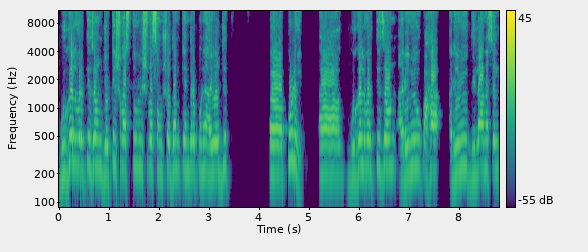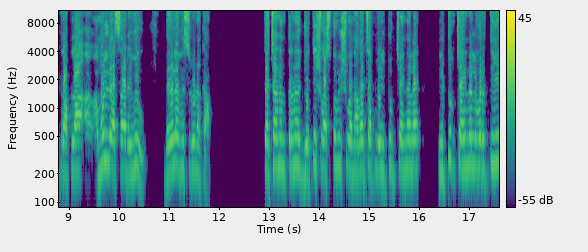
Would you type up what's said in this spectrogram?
गुगल वरती जाऊन ज्योतिष वास्तू विश्व संशोधन केंद्र पुणे आयोजित पुणे गुगल वरती जाऊन रिव्ह्यू पहा. रिव्ह्यू दिला नसेल तर आपला अमूल्य असा रिव्ह्यू द्यायला विसरू नका. त्याच्यानंतर ज्योतिष वास्तुविश्व नावाचं आपलं युट्यूब चॅनल आहे. युट्यूब चॅनल वरती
